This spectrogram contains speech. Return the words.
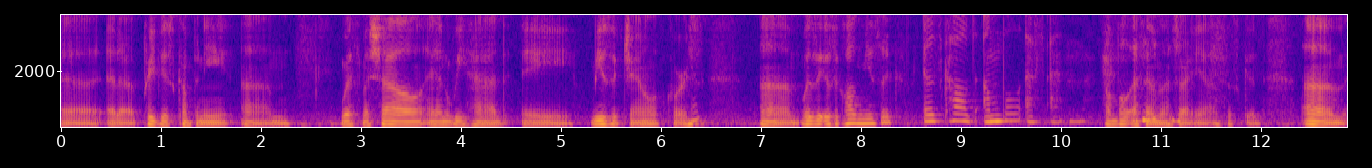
uh, at a previous company um, with Michelle, and we had a music channel, of course. Um, was it is it called music? It was called Humble FM. Humble FM. That's right. Yeah, that's good. Um,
